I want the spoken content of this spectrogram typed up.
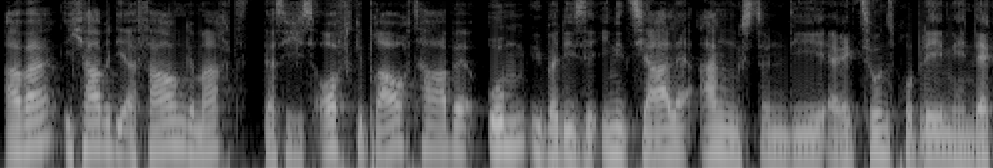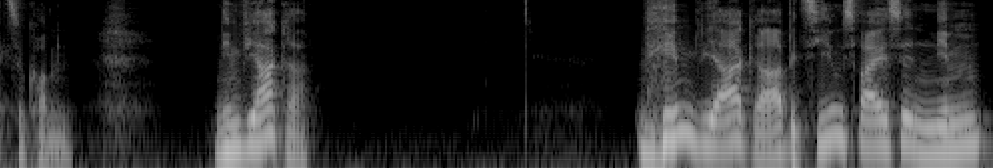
Aber ich habe die Erfahrung gemacht, dass ich es oft gebraucht habe, um über diese initiale Angst und die Erektionsprobleme hinwegzukommen. Nimm Viagra. Nimm Viagra beziehungsweise nimm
